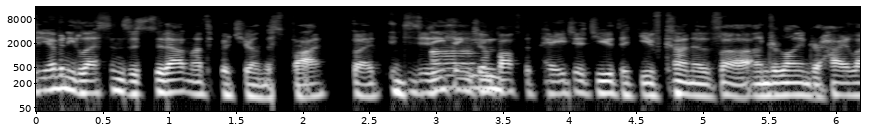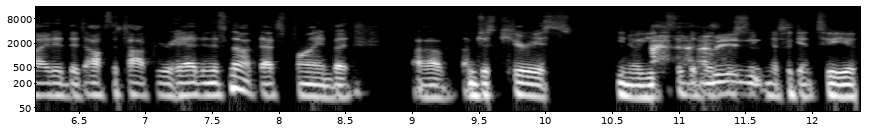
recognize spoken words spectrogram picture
Do you have any lessons that stood out? Not to put you on the spot, but did anything um, jump off the page at you that you've kind of uh, underlined or highlighted that off the top of your head? And if not, that's fine. But uh, I'm just curious. You know, you said the book I mean, was significant to you.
